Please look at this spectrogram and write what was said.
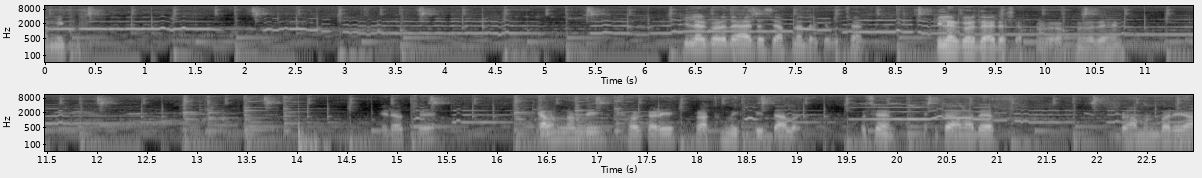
আমি একটু ক্লিয়ার করে দেখাইতেছি আপনাদেরকে বুঝছেন? ক্লিয়ার করে দেখাইতেছি আপনারা আপনারা দেখেন। এটা হচ্ছে কালামগঞ্জি সরকারি প্রাথমিক বিদ্যালয় বুঝছেন? এটা আমাদের ব্রাহ্মণবাড়িয়া,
